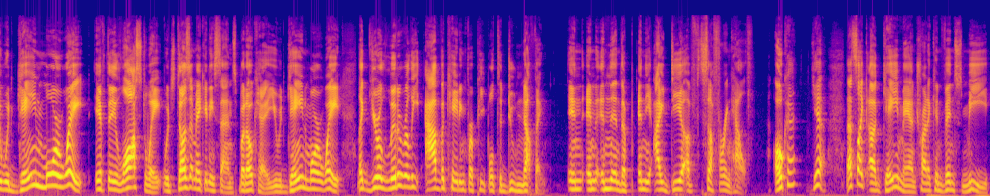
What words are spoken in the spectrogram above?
would gain more weight if they lost weight, which doesn't make any sense, but okay, you would gain more weight. Like you're literally advocating for people to do nothing in in in, the in the idea of suffering health. Okay. Yeah. That's like a gay man trying to convince me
